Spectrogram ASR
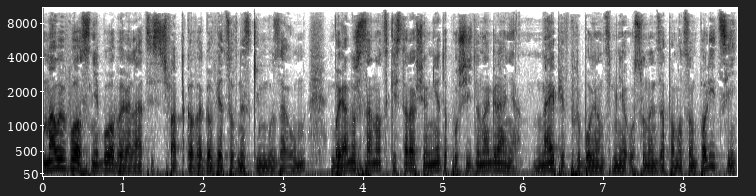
O mały włos nie byłoby relacji z czwartkowego wiecu w Nyskim Muzeum, bo Janusz Sanocki starał się nie dopuścić do nagrania. Najpierw próbując mnie usunąć za pomocą policji,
